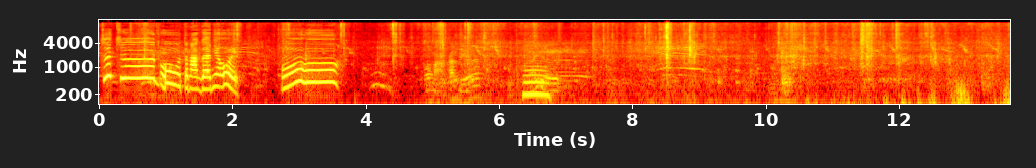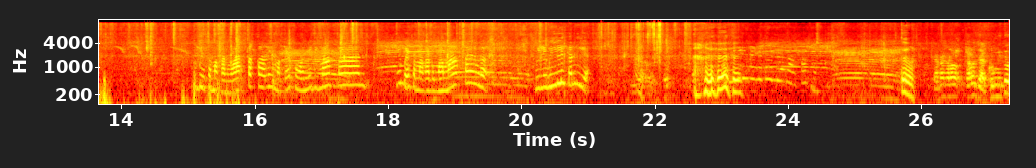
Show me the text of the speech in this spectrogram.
Cucut. Oh, tenaganya, oi. Oh. Oh makan dia. Hmm. Dia biasa makan warteg kali makanya semuanya dimakan. Ini biasa makan rumah makan nggak milih-milih kali ya. Tuh. Karena kalau kalau jagung itu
